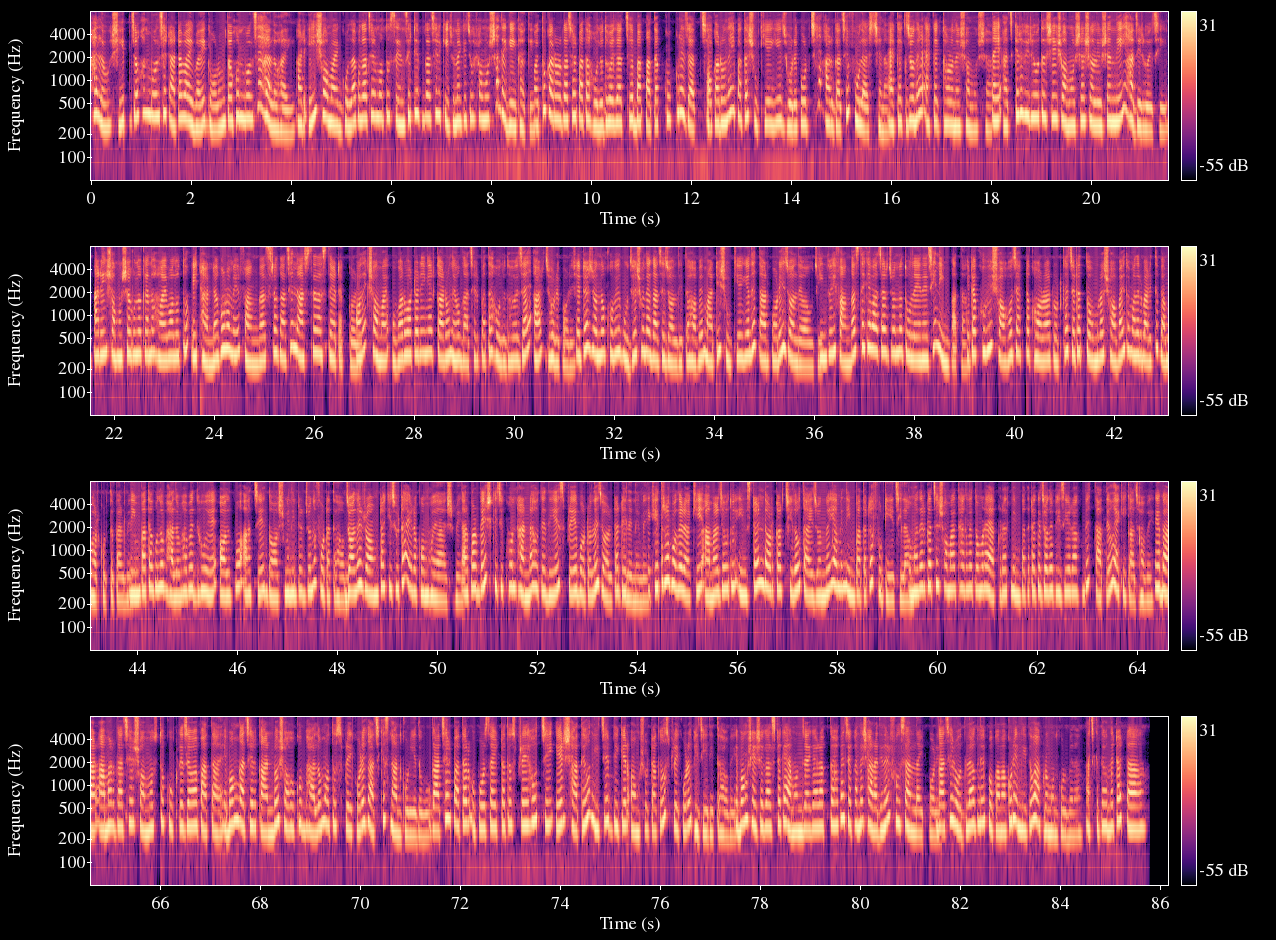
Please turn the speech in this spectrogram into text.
Hello, শীত যখন বলছে টাটা, বাই বাই, গরম তখন বলছে হ্যালো, হাই। আর এই সময় গোলাপ গাছের মতো সেন্সিটিভ গাছের কিছু না কিছু সমস্যা লেগেই থাকে। হয়তো কারোর গাছের পাতা হলুদ হয়ে যাচ্ছে বা পাতা কুকড়ে যাচ্ছে। কারণেই পাতা শুকিয়ে গিয়ে ঝরে পড়ছে আর গাছে ফুল আসছে না। এক একজনের এক এক ধরনের সমস্যা। তাই আজকের ভিডিওতে সেই সমস্যার সলিউশন নিয়েই হাজির হয়েছি। আর এই সমস্যাগুলো কেন হয় বলতো? এই ঠান্ডা গরমে ফাঙ্গাসরা গাছে নাচতে নাচতে অ্যাটাক করে। অনেক সময় ওভার ওয়াটারিং এর কারণেও গাছের পাতা হলুদ হয়ে যায় আর ঝরে পড়ে। সেটার জন্য খুবই বুঝে শুনে গাছে জল দিতে হবে। মাটি শুকিয়ে গেলে তারপরেই জল দেওয়া উচিত। কিন্তু এই ফাঙ্গাস থেকে বাঁচার জন্য তুলে এনেছি নিম পাতা। এটা খুবই সহজ একটা ঘরোয়া টোটকা যেটা তোমরা সবাই তোমাদের বাড়িতে ব্যবহার করতে পারবে। নিম পাতাগুলো ভালোভাবে ধুয়ে অল্প আঁচে দশ মিনিটের জন্য ফোটাতে হবে। জলের রংটা কিছুটা এরকম হয়ে আসবে। তারপর বেশ কিছুক্ষণ ঠান্ডা হতে দিয়ে স্প্রে বোতলে জলটা ঢেলে নেবে। এক্ষেত্রে বলে রাখি, আমার যেহেতু ইনস্ট্যান্ট দরকার ছিল, তাই জন্যই আমি নিম পাতাটা ফুটিয়েছিলাম। তোমাদের কাছে সময় থাকলে তোমরা এক রাত নিম পাতাটাকে জলে ভিজিয়ে রাখবে, তাতেও একই কাজ হবে। এবার আমার গাছের সমস্ত কুকড়ে যাওয়া পাতা এবং গাছের কাণ্ড সহ খুব ভালো মতো স্প্রে করে গাছকে স্নান করিয়ে দেবো। গাছের পাতার উপর সাইডটা তো স্প্রে হচ্ছেই, এর সাথেও নিচের দিকের অংশটাকেও স্প্রে করে ভিজিয়ে দিতে হবে এবং শেষে গাছটাকে এমন জায়গায় রাখতে হবে যেখানে সারাদিনের ফুল সানলাইট পড়ে। গাছে রোদ লাগলে পোকামাকড় এমনিতেও আক্রমণ করবে না। আজকে তাহলে টাটা।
